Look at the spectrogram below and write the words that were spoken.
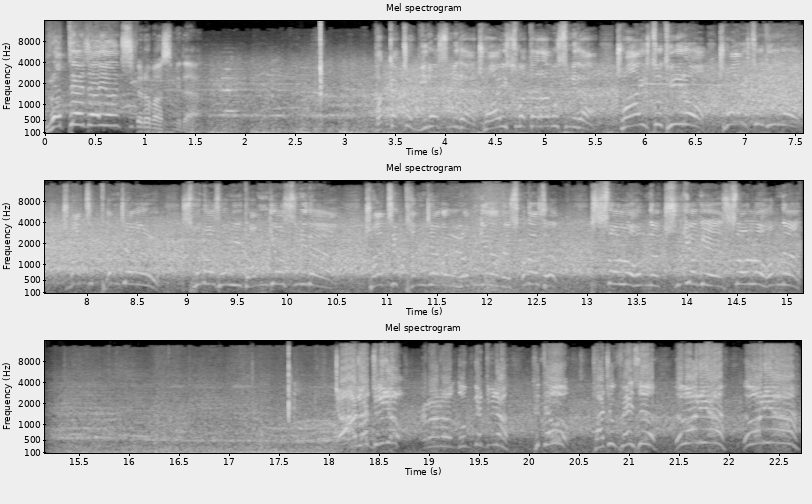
롯데 자이언츠 열어봤습니다. 바깥쪽 밀었습니다. 좌익수가 따라붙습니다. 좌익수 뒤로 좌익수 뒤로 좌측 탐장을 손아섭이 넘겼 추격의 솔로 홈런 자, 좌측이죠. 하나 높게 뜹니다. 그타우 좌측 페이스 넘어가냐, 넘어가냐.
